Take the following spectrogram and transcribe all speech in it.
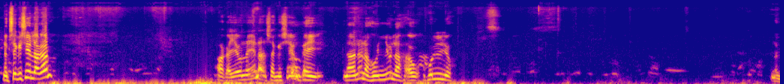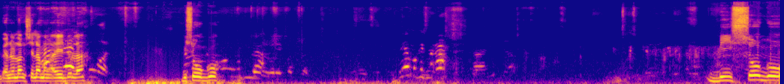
Nagsagisyon lang kan? Ah, kayaw na yan ah. Sagisyon kay na ano na Hunyo na, ah, Hulyo. Nagano lang sila mga idol ah. Bisugo. Bisugo.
